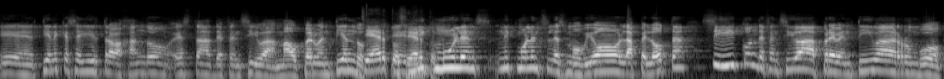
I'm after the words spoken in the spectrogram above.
eh, tiene que seguir trabajando esta defensiva, Mau, pero entiendo. Cierto, eh, cierto. Nick, Mullens, Nick Mullens les movió la pelota, sí, con defensiva preventiva rumbo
